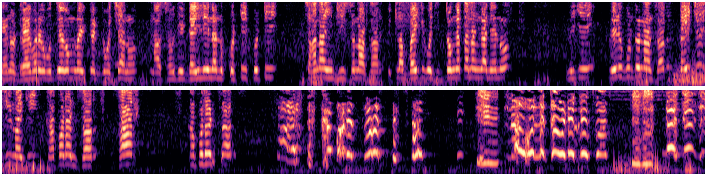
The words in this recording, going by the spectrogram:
నేను డ్రైవర్ ఉద్యోగంలో ఇక్కడికి వచ్చాను. నా సౌదీ డైలీ నన్ను కొట్టి కొట్టి చాలా హింసిస్తున్నాడు సార్. ఇట్లా బయటకు వచ్చి దొంగతనంగా నేను మీకు వేడుకుంటున్నాను సార్. దయచేసి నాకు కాపాడండి సార్. సార్ కాపాడండి సార్. సార్ కాపాడండి సార్. సార్ నా వల్ల కావడం లేదు సార్. దయచేసి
